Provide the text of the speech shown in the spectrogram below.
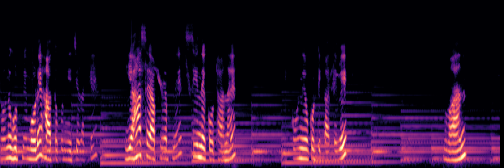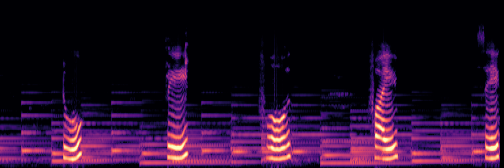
दोनों घुटने मोड़े, हाथों को नीचे रखें। यहाँ से आपने अपने सीने को उठाना है। कोहनियों को टिकाते हुए। One, two three, four, five, six,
